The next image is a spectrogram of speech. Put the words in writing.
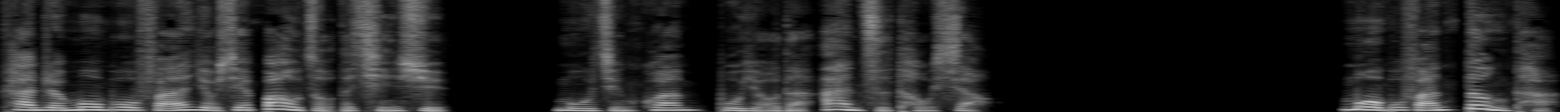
看着穆不凡有些暴走的情绪，穆景欢不由得暗自偷笑。莫不凡瞪他，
